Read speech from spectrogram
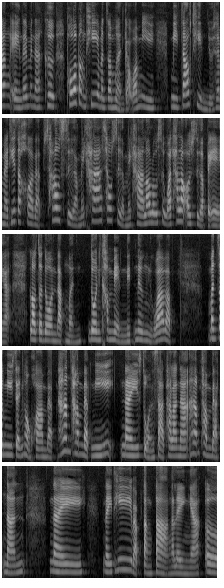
นั่งเองได้ไหมนะ คือ เพราะว่าบางที่มันจะเหมือนกับว่ามีมีเจ้าถิ่นอยู่ใช่ไหมที่จะคอยแบบเช่าเสือไหมคะเช่าเสือไหมคะแล้วเรารู้สึกว่าถ้าเราเอาเสือไปเองอะเราจะโดนแบบเหมือนโดนคอมเมนต์นิดนึงหรือว่าแบบมันจะมีเซนส์ของความแบบห้ามทำแบบนี้ในสวนสาธารณะห้ามทำแบบนั้นในในที่แบบต่างๆอะไรอย่างเงี้ย เออ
